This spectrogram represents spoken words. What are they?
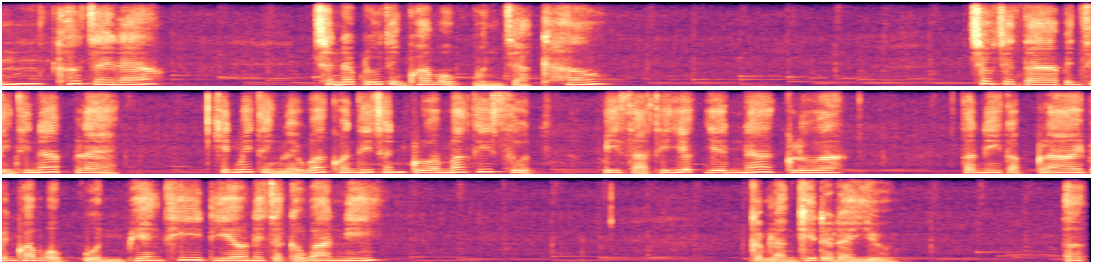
อืม เข้าใจแล้ว ฉันรับรู้ถึงความอบอุ่นจากเขา โชคชะตาเป็นสิ่งที่น่าแปลก คิดไม่ถึงเลยว่าคนที่ฉันกลัวมากที่สุด ปีศาจที่เยือกเย็นน่ากลัว ตอนนี้กลับกลายเป็นความอบอุ่นเพียงที่เดียวในจักรวาลนนี้กำลังคิดอะไรอยู่ เออ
